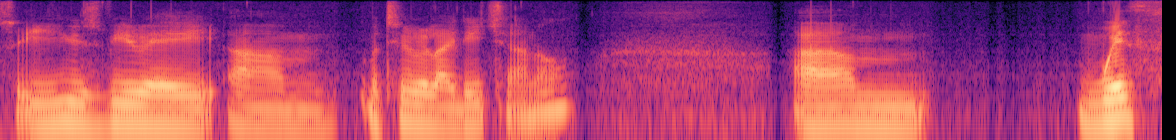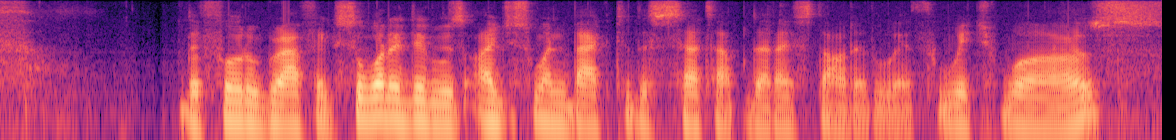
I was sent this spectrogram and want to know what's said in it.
So you use V-Ray um, material ID channel um, with the photographic. So what I did was I just went back to the setup that I started with, which was,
